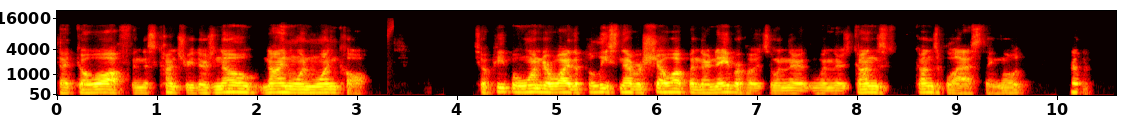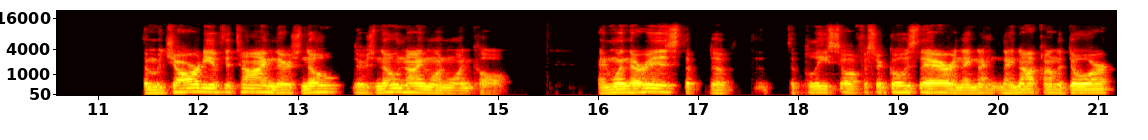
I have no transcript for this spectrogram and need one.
that go off in this country, there's no 911 call. So people wonder why the police never show up in their neighborhoods when, when there's guns, guns blasting. Well, the majority of the time there's no there's no 911 call and when there is the the, the police officer goes there and they they knock on the door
